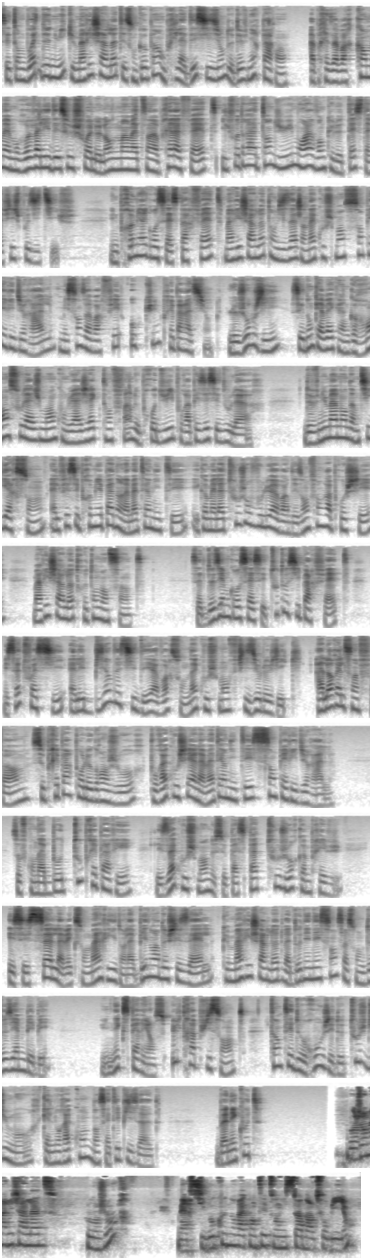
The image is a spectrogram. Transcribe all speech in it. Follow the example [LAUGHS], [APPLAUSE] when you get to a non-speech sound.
C'est en boîte de nuit que Marie-Charlotte et son copain ont pris la décision de devenir parents. Après avoir quand même revalidé ce choix le lendemain matin après la fête, il faudra attendre 8 mois avant que le test affiche positif. Une première grossesse parfaite, Marie-Charlotte envisage un accouchement sans péridurale, mais sans avoir fait aucune préparation. Le jour J, c'est donc avec un grand soulagement qu'on lui injecte enfin le produit pour apaiser ses douleurs. Devenue maman d'un petit garçon, elle fait ses premiers pas dans la maternité, et comme elle a toujours voulu avoir des enfants rapprochés, Marie-Charlotte retombe enceinte. Cette deuxième grossesse est tout aussi parfaite, mais cette fois-ci, elle est bien décidée à avoir son accouchement physiologique. Alors elle s'informe, se prépare pour le grand jour, pour accoucher à la maternité sans péridurale. Sauf qu'on a beau tout préparer, les accouchements ne se passent pas toujours comme prévu. Et c'est seule avec son mari dans la baignoire de chez elle que Marie-Charlotte va donner naissance à son deuxième bébé. Une expérience ultra puissante, teintée de rouge et de touches d'humour qu'elle nous raconte dans cet épisode. Bonne écoute Bonjour Marie-Charlotte. Bonjour. Merci beaucoup de nous raconter ton histoire dans le tourbillon.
